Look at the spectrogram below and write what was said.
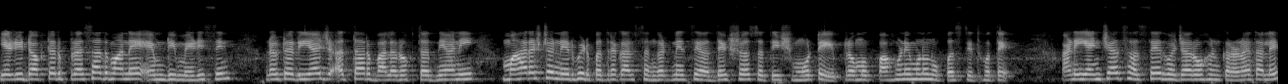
यावेळी doctor Prasad Mane M D medicine doctor Riyaz Attar बालरोग तज्ज्ञ आणि महाराष्ट्र निर्भीड पत्रकार संघटनेचे अध्यक्ष सतीश मोटे प्रमुख पाहुणे म्हणून उपस्थित होते. आणि यांच्याच हस्ते ध्वजारोहण करण्यात आले.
